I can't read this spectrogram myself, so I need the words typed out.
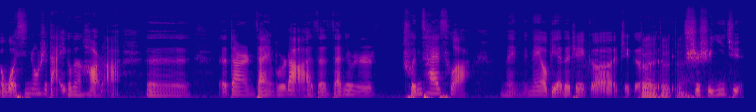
呃，我心中是打一个问号的啊。呃呃，当然咱也不知道啊，咱咱就是纯猜测，没没有别的这个这个对对对事实依据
